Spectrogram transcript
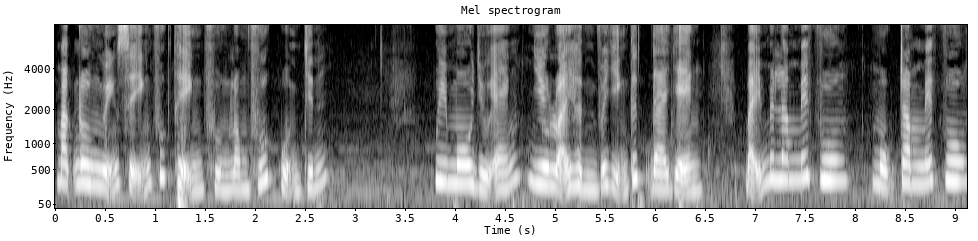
mặt đường Nguyễn Xiển, Phước Thiện, phường Long Phước, quận 9. Quy mô dự án nhiều loại hình với diện tích đa dạng, 75 m2, 100 m2,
